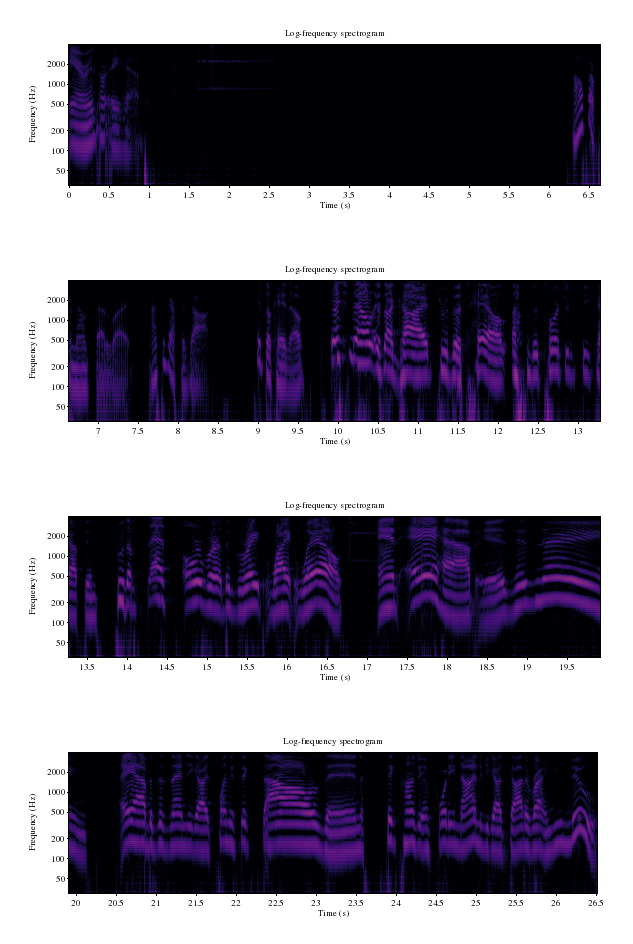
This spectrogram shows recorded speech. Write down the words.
Aaron, or Ahab? I hope I pronounced that right. I think I forgot. It's okay though. Ishmael is our guide through the tale of the tortured sea captain who's obsessed over the great white whale. And Ahab is his name. Ahab is his name, you guys. 26,649 if you guys got it right. And you knew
